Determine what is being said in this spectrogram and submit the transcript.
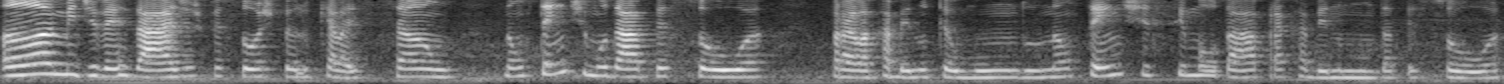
ame de verdade as pessoas pelo que elas são, não tente mudar a pessoa para ela caber no teu mundo, não tente se moldar para caber no mundo da pessoa.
